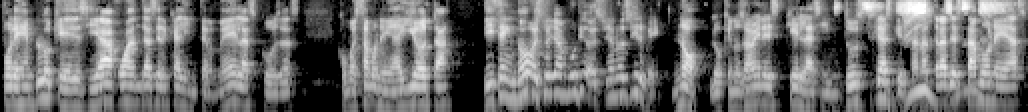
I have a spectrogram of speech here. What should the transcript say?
por ejemplo, lo que decía Juan de acerca del Internet de las cosas, como esta moneda IOTA, dicen, no, eso ya murió, eso ya no sirve. No, lo que no saben es que las industrias que están atrás de estas monedas,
